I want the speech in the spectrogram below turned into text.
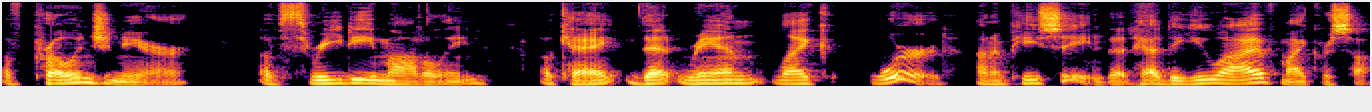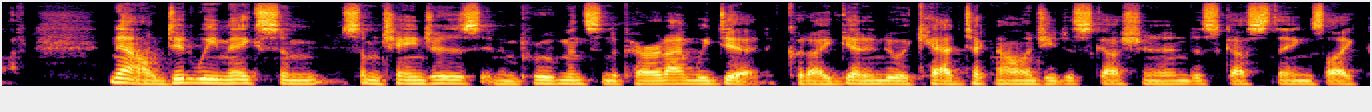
of Pro Engineer, of 3D modeling, okay, that ran like Word on a PC, hmm. that had the UI of Microsoft now, did we make some some changes and improvements in the paradigm? We did. Could I get into a CAD technology discussion and discuss things like,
